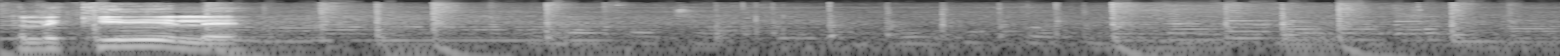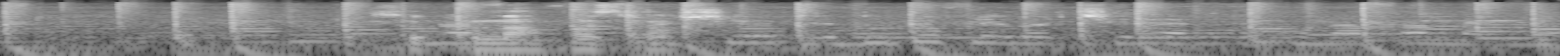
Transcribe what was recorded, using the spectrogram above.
তাহলে কি নিলে? সো কুনাফা চকলেট দুটো ফ্লেভার ছিল একটা কুনাফা ম্যাঙ্গো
